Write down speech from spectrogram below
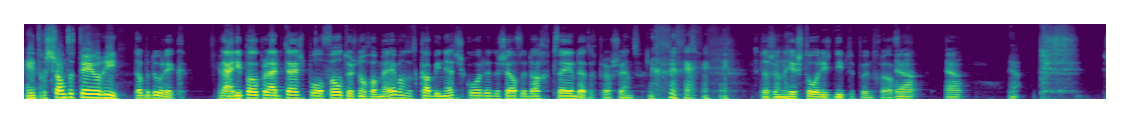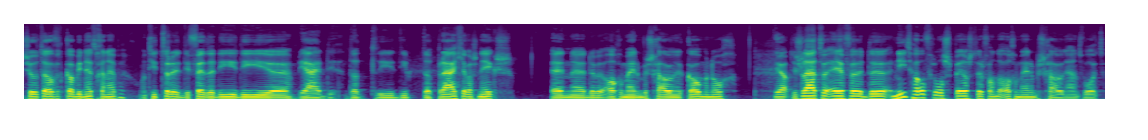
Interessante theorie. Dat bedoel ik. Ja. Ja, die populariteitspol valt dus nog wel mee, want het kabinet scoorde dezelfde dag 32% dat is een historisch dieptepunt, geloof ik. Ja, ja. Zullen we het over het kabinet gaan hebben? Want die, die verder, die, die, eh, ja, die- dat, die, die, dat praatje was niks. En eh, de algemene beschouwingen komen nog. ja. Dus laten we even de niet-hoofdrolspeelster van de algemene beschouwing aan het woord.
